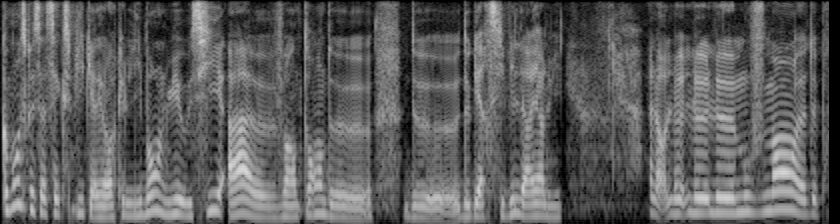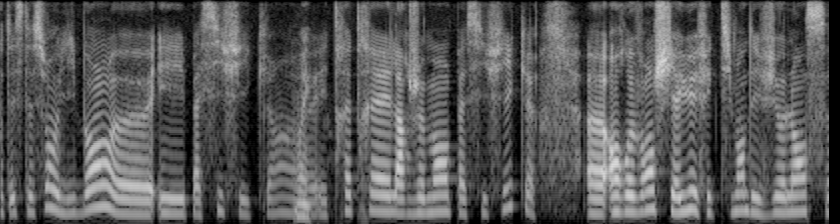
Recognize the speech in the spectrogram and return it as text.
Comment est-ce que ça s'explique alors que le Liban, lui aussi, a 20 20 de, de, guerre civile derrière lui? Alors, le, mouvement euh, de protestation au Liban euh, est pacifique, hein, est très très largement pacifique. Euh, en revanche, il y a eu effectivement des violences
